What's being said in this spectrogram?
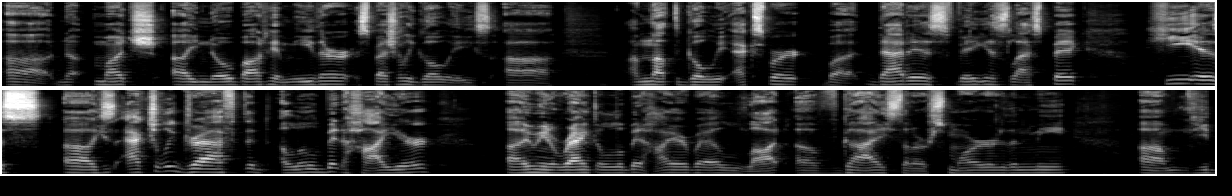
Uh, not much I know about him either, especially goalies. Uh, I'm not the goalie expert, but that is Vegas' last pick. He is uh, he's actually drafted a little bit higher. I mean, ranked a little bit higher by a lot of guys that are smarter than me. Um, he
